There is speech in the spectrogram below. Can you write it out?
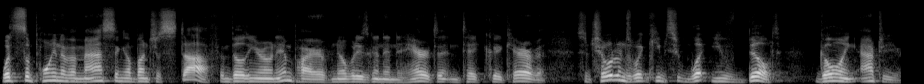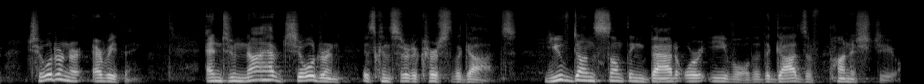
what's the point of amassing a bunch of stuff and building your own empire if nobody's going to inherit it and take good care of it? So, children's what keeps what you've built going after you. Children are everything. And to not have children is considered a curse of the gods. You've done something bad or evil that the gods have punished you.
